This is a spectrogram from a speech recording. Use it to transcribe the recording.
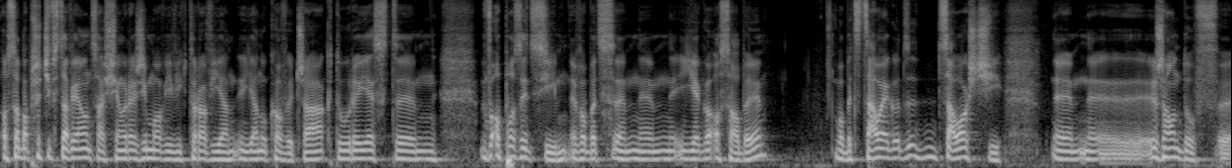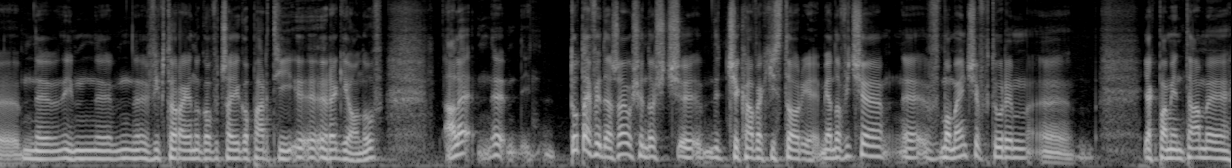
osoba przeciwstawiająca się reżimowi Wiktorowi Jan Janukowycza, który jest w opozycji wobec jego osoby wobec całego, całości rządów Wiktora Janukowycza, jego partii regionów. Ale e, tutaj wydarzają się dość e, ciekawe historie. Mianowicie e, w momencie, w którym jak pamiętamy,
